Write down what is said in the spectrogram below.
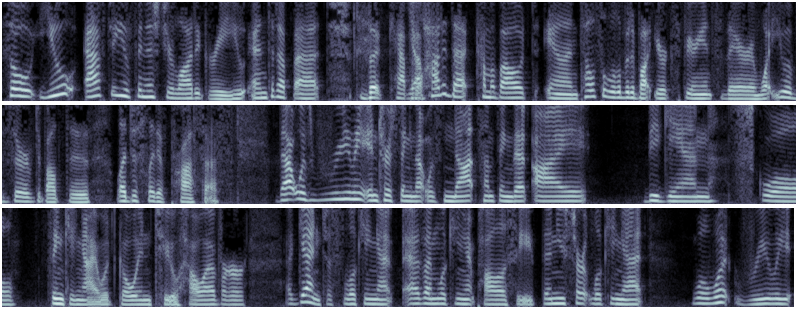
So you, after you finished your law degree, you ended up at the Capitol. Yep. How did that come about? And tell us a little bit about your experience there and what you observed about the legislative process. That was really interesting. That was not something that I began school thinking I would go into. However, again, just looking at, as I'm looking at policy, then you start looking at, well, what really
